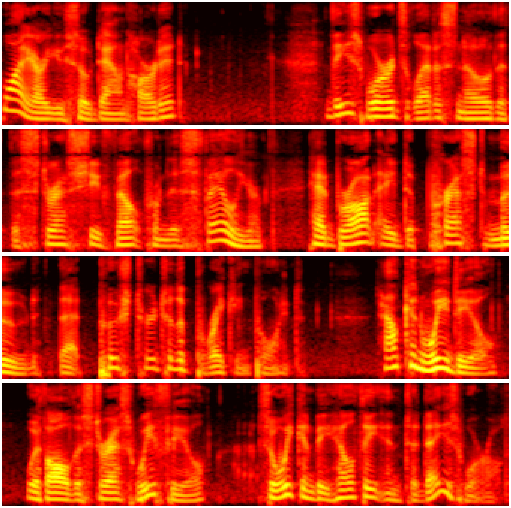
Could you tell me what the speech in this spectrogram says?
Why are you so downhearted? These words let us know that the stress she felt from this failure had brought a depressed mood that pushed her to the breaking point. How can we deal with all the stress we feel so we can be healthy in today's world?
